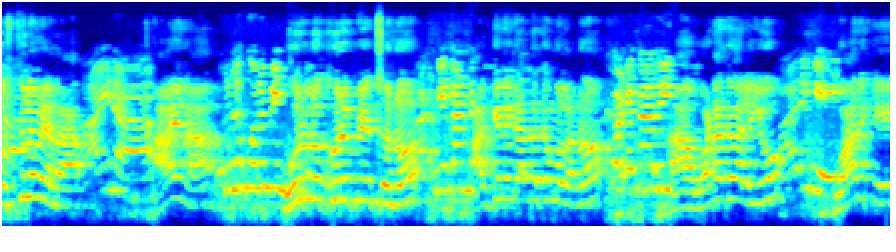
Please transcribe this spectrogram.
దుష్టుల మీద ఆయన ఉరులు కురిపించును. అగ్ని గంధకములను ఆ వడగాలియు వారికి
